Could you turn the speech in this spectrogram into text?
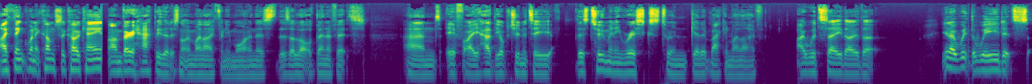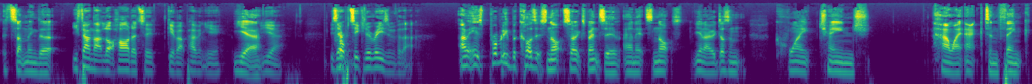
I think when it comes to cocaine, I'm very happy that it's not in my life anymore, and there's there's a lot of benefits. And if I had the opportunity, there's too many risks to get it back in my life. I would say though that, you know, with the weed, it's it's something that You found that a lot harder to give up, haven't you? yeah. Yeah. Is there a Prob- particular reason for that? I mean, it's probably because it's not so expensive, and it's not you know it doesn't quite change how I act and think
